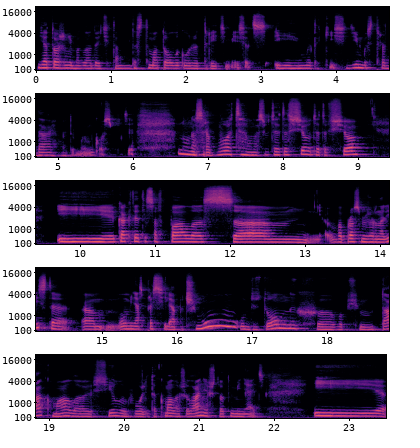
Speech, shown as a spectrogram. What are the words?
Я тоже не могла дойти там до стоматолога уже третий месяц. И мы такие сидим и страдаем, мы думаем, господи, ну у нас работа, у нас вот это все, вот это все. И как-то это совпало с вопросом журналиста. У меня спросили, а почему у бездомных, э, в общем, так мало силы воли, так мало желания что-то менять? И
